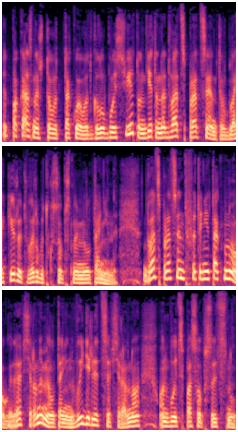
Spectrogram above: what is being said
Вот показано, что вот такой вот голубой свет, он где-то на 20% блокирует выработку собственного мелатонина. 20% это не так много, да, все равно мелатонин выделится, все равно он будет способствовать сну.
